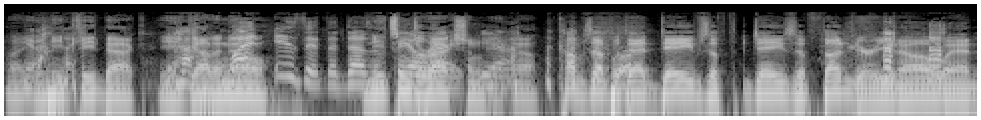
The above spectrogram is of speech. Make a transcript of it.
Right? Yeah. You need feedback. You Yeah. got to know. What is it that doesn't Need some feel right? direction. Yeah. Comes up with that Days of Days of Thunder, you know, when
